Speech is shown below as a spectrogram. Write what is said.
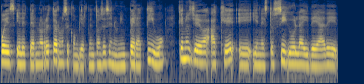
pues el eterno retorno se convierte entonces en un imperativo que nos lleva a que, eh, y en esto sigo la idea de,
